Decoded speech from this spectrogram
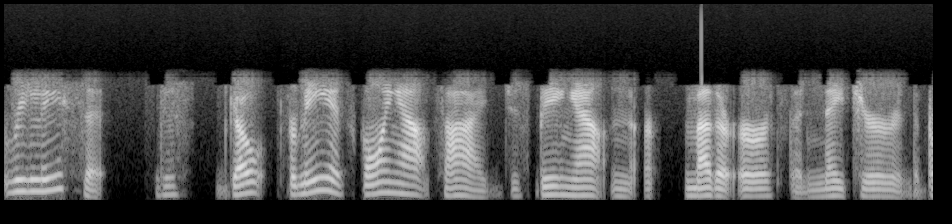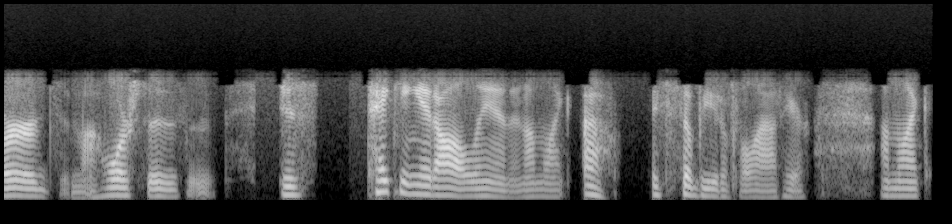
release it. Just go. For me, it's going outside, just being out in er, Mother Earth and nature and the birds and my horses and just taking it all in. And I'm like, oh, it's so beautiful out here. I'm like,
